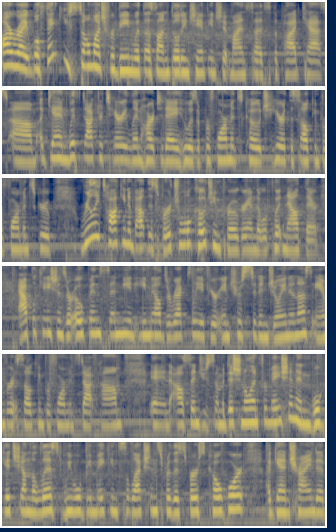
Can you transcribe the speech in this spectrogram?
All right. Well, thank you so much for being with us on Building Championship Mindsets, the podcast. Um, again, with Dr. Terry Linhart today, who is a performance coach here at the Selking Performance Group, really talking about this virtual coaching program that we're putting out there. Applications are open. Send me an email directly if you're interested in joining us, amber at selkingperformance.com, and I'll send you some additional information and we'll get you on the list. We will be making selections for this first cohort. Again, trying to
